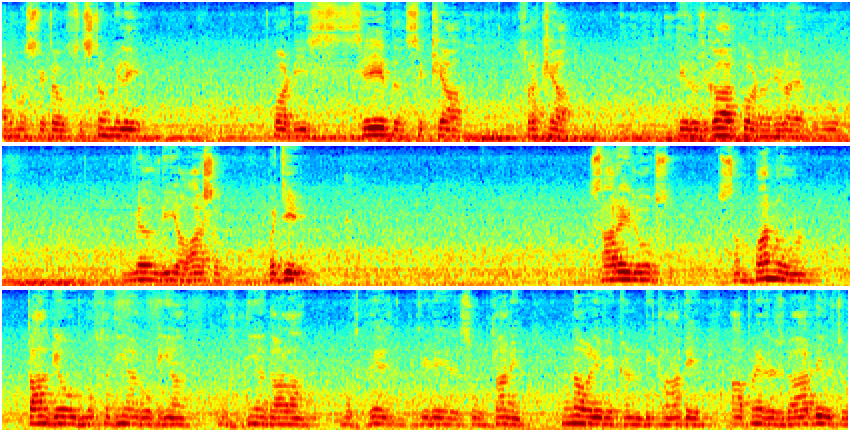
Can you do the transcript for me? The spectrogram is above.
ਐਡਮਿਨਿਸਟ੍ਰੇਟਿਵ ਸਿਸਟਮ ਮਿਲੇ। ਤੁਹਾਡੀ ਸਿਹਤ, ਸਿੱਖਿਆ, ਸੁਰੱਖਿਆ ਤੇ ਰੋਜ਼ਗਾਰ ਤੁਹਾਡਾ ਜਿਹੜਾ ਹੈ ਉਹ ਮਿਲਣ ਦੀ ਆਸ ਵੱਜੇ ਸਾਰੇ ਲੋਕ ਸੰਪੰਨ ਹੋਣ ਤਾਂ ਕਿ ਉਹ ਮੁਫਤ ਦੀਆਂ ਰੋਟੀਆਂ, ਮੁਫਤ ਦੀਆਂ ਦਾਲਾਂ, ਮੁਫਤ ਦੇ ਜਿਹੜੇ ਸਹੂਲਤਾਂ ਨੇ, ਉਹਨਾਂ ਵਾਲੇ ਵੇਖਣ ਦੀ ਥਾਂ ਤੇ ਆਪਣੇ ਰੋਜ਼ਗਾਰ ਦੇ ਵਿੱਚੋਂ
